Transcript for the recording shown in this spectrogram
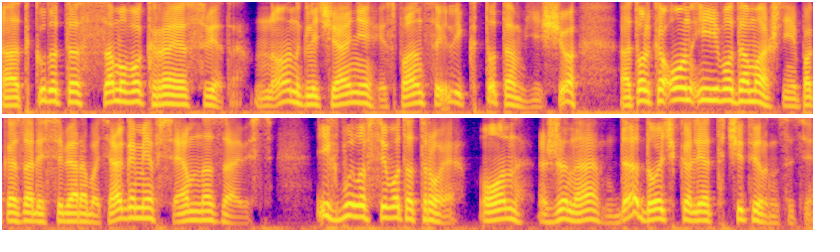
откуда-то с самого края света. Но англичане, испанцы или кто там еще, а только он и его домашние показали себя работягами всем на зависть. Их было всего-то трое. Он, жена, да дочка лет 14.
